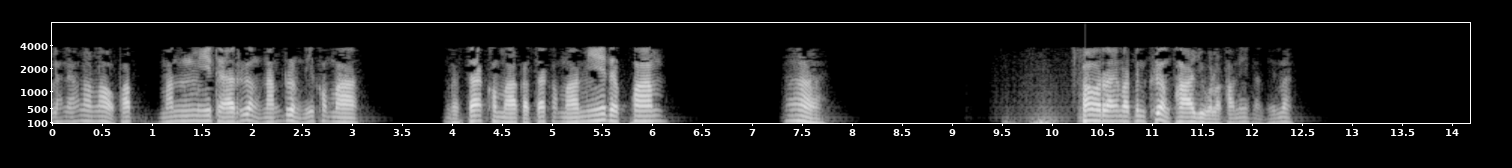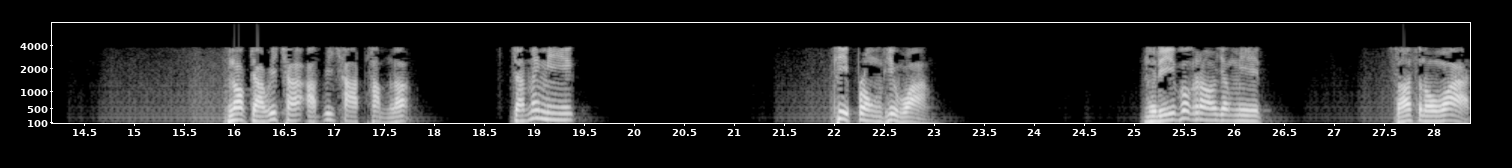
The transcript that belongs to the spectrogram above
แล้วแล้วเล่าพับมันมีแต่เรื่องนั้นเรื่องนี้เข้ามากระแทกเข้ามากระแทกเข้ามามีแต่ความอ่าเอาอะไรมาเป็นเครื่องพาอยู่ล่ะคราวนี้นั่นเห็นไหม นอกจากวิชาอัดวิชาธรรมแล้ว จะไม่มีที่ปรงที่ว่างหรือพวกเรายังมีศาสนวาด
